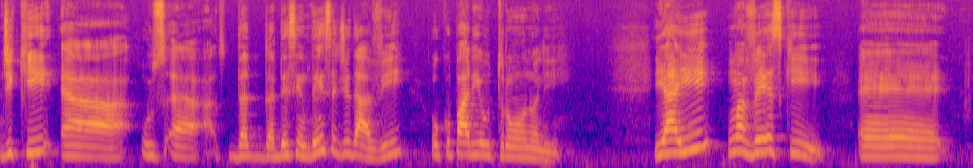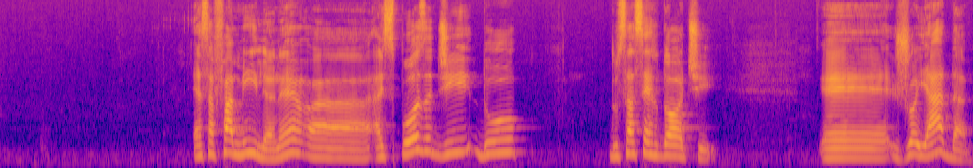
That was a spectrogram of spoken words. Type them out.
de que ah, os, ah, da, da descendência de Davi ocuparia o trono ali? E aí, uma vez que é, essa família, né, a, a esposa de, do do sacerdote é, Joiada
